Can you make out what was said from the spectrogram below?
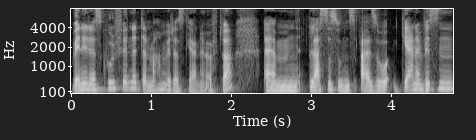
Wenn ihr das cool findet, dann machen wir das gerne öfter. Ähm, lasst es uns also gerne wissen.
